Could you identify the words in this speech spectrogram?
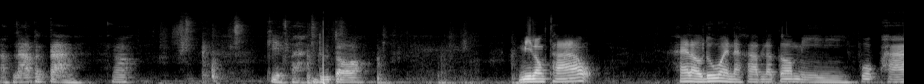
อาบน้ำต่างๆเนาะโอเคไปดูต่อ มีรองเท้าให้เราด้วยนะครับ แล้วก็มีพวกผ้า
